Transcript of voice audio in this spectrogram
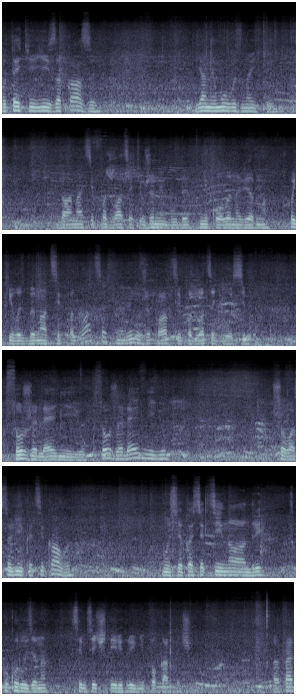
от эти її закази я не можу знайти. Да, націк по 20 вже не буде ніколи, напевно. Хотілося б націк по 20, але він вже по акції по 28. К сожалению. К сожалению. Що вас олійка цікава? Ось якась акційна Андрій з кукурудзяна. 74 гривні по карточці. А так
